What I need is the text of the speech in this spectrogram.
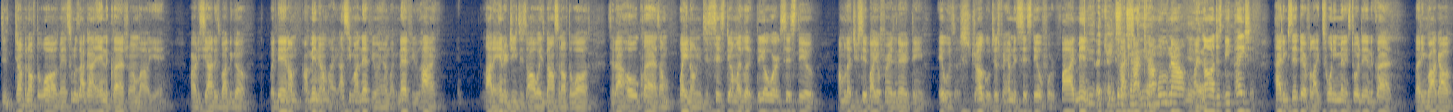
just jumping off the walls, man. As soon as I got in the classroom, I'm like, yeah, I already see how this about to go. But then I'm I'm in there. I'm like, I see my nephew and him. Like nephew, hi. A lot of energy, just always bouncing off the walls. So that whole class, I'm waiting on him just sit still. I'm like, look, do your work, sit still. I'm gonna let you sit by your friends and everything. It was a struggle just for him to sit still for five minutes. Yeah, they can't He's like, can still. I can I move now? Yeah. Like, no, just be patient. Had him sit there for like 20 minutes toward the end of class. Let him rock out,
